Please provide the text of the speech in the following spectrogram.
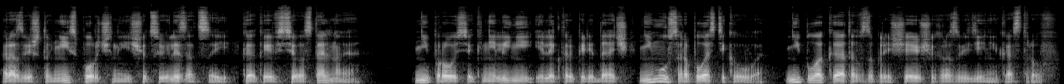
разве что не испорченные еще цивилизацией, как и все остальное. Ни просек, ни линий электропередач, ни мусора пластикового, ни плакатов, запрещающих разведение костров.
